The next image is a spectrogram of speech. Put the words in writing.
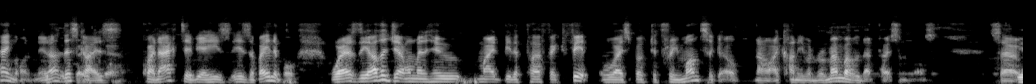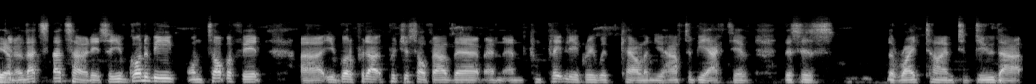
hang on, you know, This this is guy's quite active. Yeah, he's he's available. Whereas the other gentleman who might be the perfect fit, who I spoke to three months ago, now I can't even remember who that person was. So Yeah. you know that's that's how it is. So you've got to be on top of it. Uh, you've got to put out put yourself out there, and and completely agree with Carolyn. You have to be active. This is the right time to do that.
